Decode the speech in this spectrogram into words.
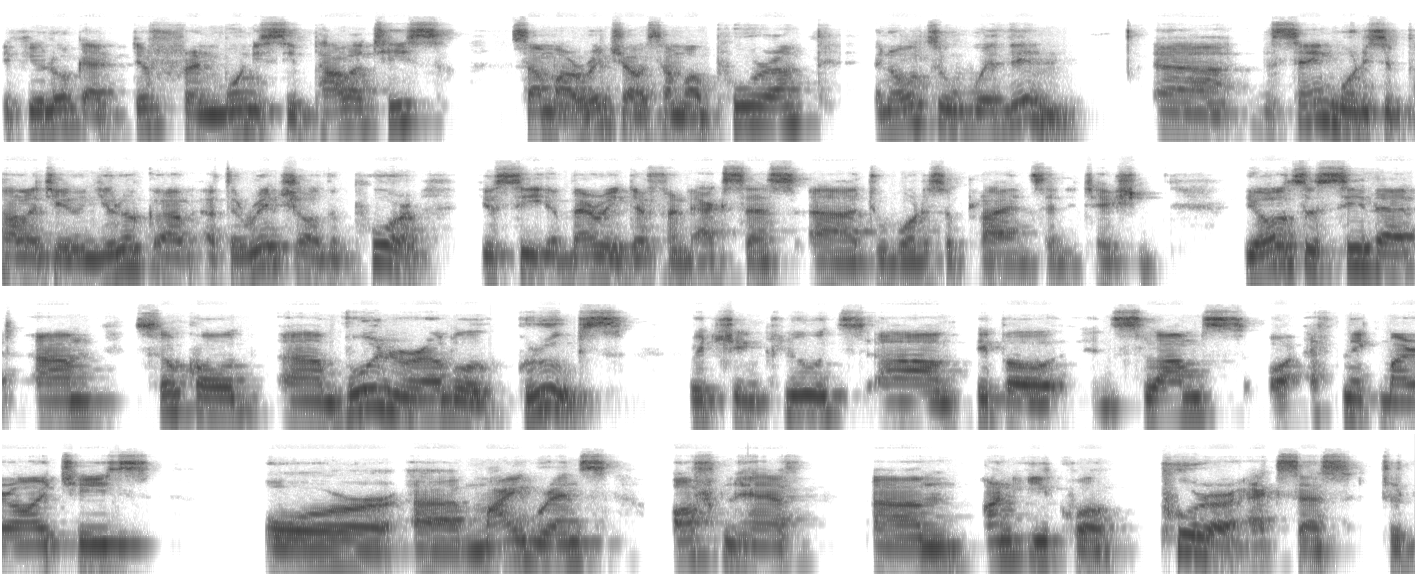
if you look at different municipalities. Some are richer, some are poorer. And also within uh, the same municipality, when you look at the rich or the poor, you see a very different access uh, to water supply and sanitation. You also see that um, so-called um, vulnerable groups, which includes um, people in slums or ethnic minorities or uh, migrants, often have um, unequal, poorer access to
